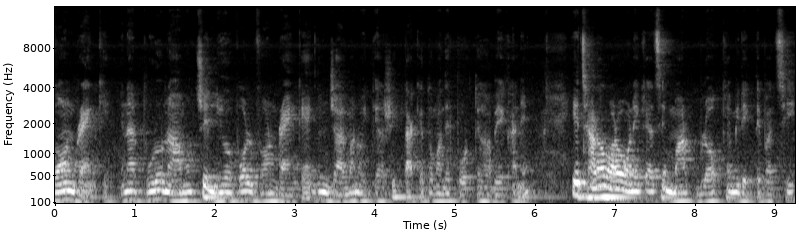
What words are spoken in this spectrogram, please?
ভন র্যাঙ্কে এনার পুরো নাম হচ্ছে লিওপল ভন র্যাঙ্কে একজন জার্মান ঐতিহাসিক, তাকে তোমাদের পড়তে হবে এখানে। এছাড়াও আরও অনেকে আছে, মার্ক ব্লককে আমি দেখতে পাচ্ছি,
